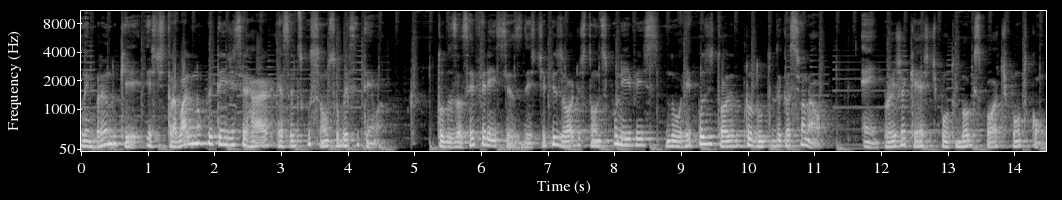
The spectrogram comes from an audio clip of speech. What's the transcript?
Lembrando que este trabalho não pretende encerrar essa discussão sobre esse tema Todas as referências deste episódio estão disponíveis no repositório do produto educacional em projacast.blogspot.com.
